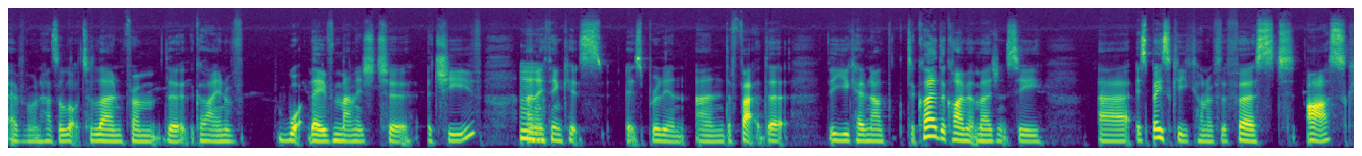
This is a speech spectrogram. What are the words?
everyone has a lot to learn from the, the kind of what they've managed to achieve. And I mm. think it's it's brilliant. And the fact that the UK now declared the climate emergency uh, is basically kind of the first ask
